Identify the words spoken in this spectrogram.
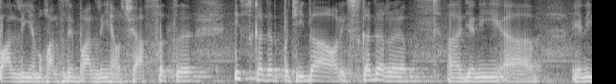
पाल ली हैं, मुखालफतें पाल ली हैं और सियासत इस कदर पचीदा और इस कदर यानी यानी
